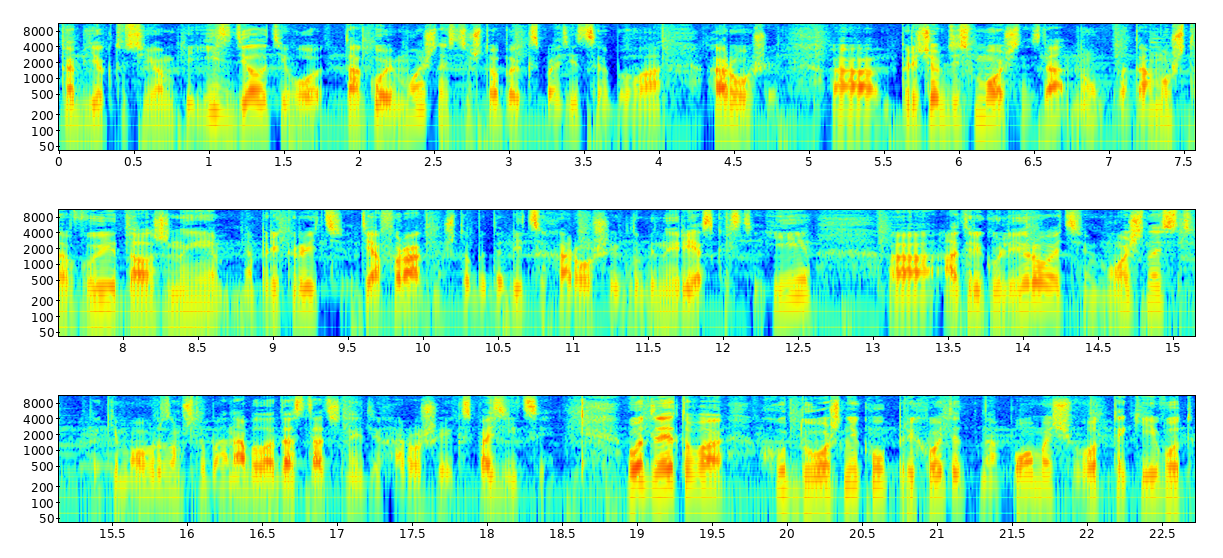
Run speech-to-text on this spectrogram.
к объекту съемки и сделать его такой мощности, чтобы экспозиция была хорошей. А, Причем здесь мощность, да? Ну, потому что вы должны прикрыть диафрагму, чтобы добиться хорошей глубины резкости и а, отрегулировать мощность таким образом, чтобы она была достаточной для хорошей экспозиции. Вот для этого художнику приходят на помощь вот такие вот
